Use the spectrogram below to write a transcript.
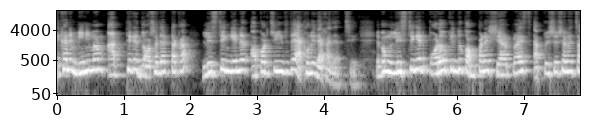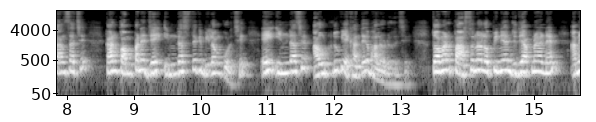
এখানে মিনিমাম আট থেকে দশ হাজার টাকা লিস্টিং গেনের অপরচুনিটিতে এখনই দেখা যাচ্ছে। এবং লিস্টিংয়ের পরেও কিন্তু কোম্পানির শেয়ার প্রাইস অ্যাপ্রিসিয়েশনের চান্স আছে। কারণ কোম্পানি যেই ইন্ডাস্ট্রি থেকে বিলং করছে, এই ইন্ডাস্ট্রির আউটলুকই এখান থেকে ভালো রয়েছে। তো আমার পার্সোনাল ওপিনিয়ন যদি আপনারা নেন, আমি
